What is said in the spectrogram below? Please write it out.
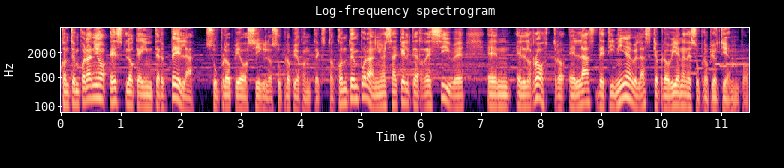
Contemporáneo es lo que interpela su propio siglo, su propio contexto. Contemporáneo es aquel que recibe en el rostro el haz de tinieblas que proviene de su propio tiempo.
